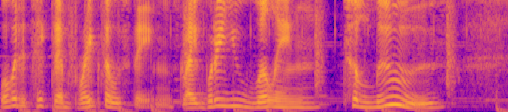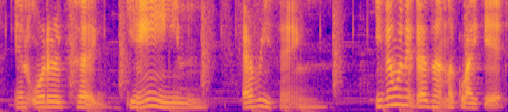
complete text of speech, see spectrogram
What would it take to break those things? Like, what are you willing to lose in order to gain everything, even when it doesn't look like it.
